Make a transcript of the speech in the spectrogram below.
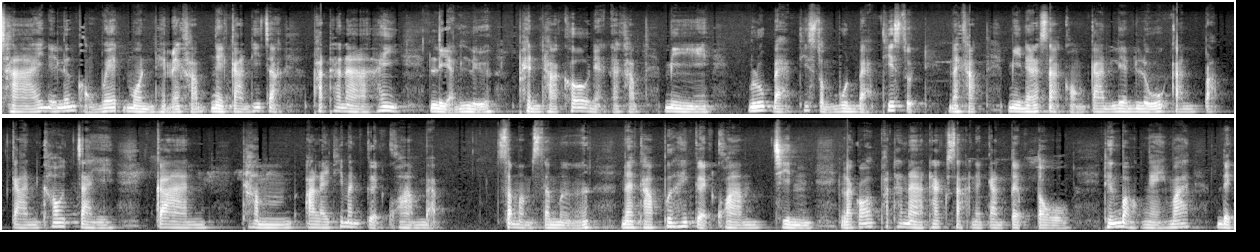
ใช้ในเรื่องของเวทมนต์เห็นไหมครับ ในการที่จะพัฒนาให้เหรียญหรือ Pentacle เนี่ยนะครับมีรูปแบบที่สมบูรณ์แบบที่สุด นะครับ มีในลักษณะของการเรียนรู้การปรับการเข้าใจ การทำอะไรที่มันเกิดความแบบสม่ำเสมอนะครับ เพื่อให้เกิดความชิน แล้วก็พัฒนาทักษะในการเติบโต ถึงบอกไงว่าเด็ก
